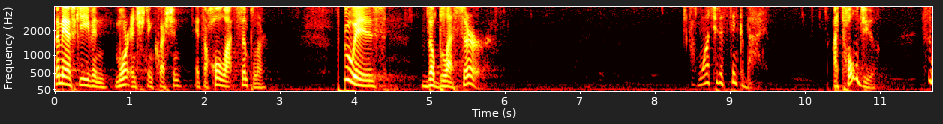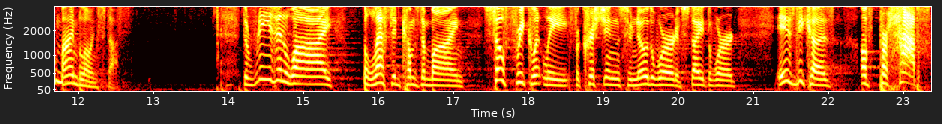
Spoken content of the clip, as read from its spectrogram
Let me ask you even more interesting question. It's a whole lot simpler. Who is the blesser? I want you to think about it. I told you. This is mind blowing stuff. The reason why blessed comes to mind so frequently for Christians who know the word, have studied the word, is because of perhaps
